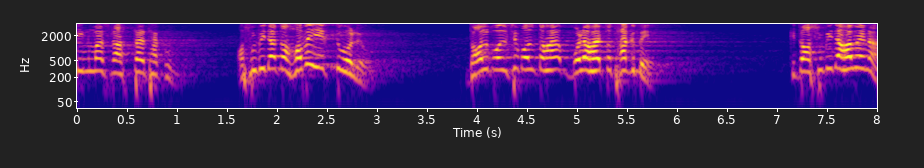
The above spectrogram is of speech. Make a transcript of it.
তিন মাস রাস্তায় থাকুন, অসুবিধা তো হবেই একটু হলেও। দল বলছে বলতে হয়, বলে হয়তো থাকবে, কিন্তু অসুবিধা হবে না।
